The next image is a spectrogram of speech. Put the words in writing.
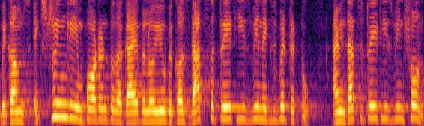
becomes extremely important to the guy below you because that's the trait he's been exhibited to. I mean, that's the trait he's been shown.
